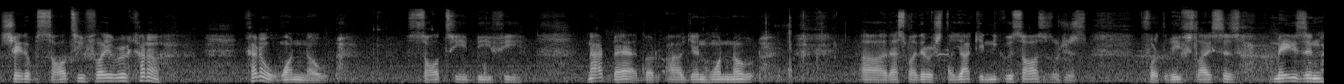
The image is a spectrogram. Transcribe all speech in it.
straight up salty flavor. Kind of, kind of one note. Salty, beefy. Not bad, but uh, again, one note. Uh, that's why there was yakiniku sauces, which is for the beef slices. Amazing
